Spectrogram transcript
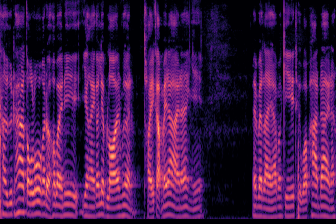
ถ้าคือถ้าโตโร่กระโดดเข้าไปนี่ยังไงก็เรียบร้อยเพื่อนถอยกลับไม่ได้นะ อย่างนี้ ไม่เป็นไรครับเมื่อกี้ถือว่าพลาดได้นะ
